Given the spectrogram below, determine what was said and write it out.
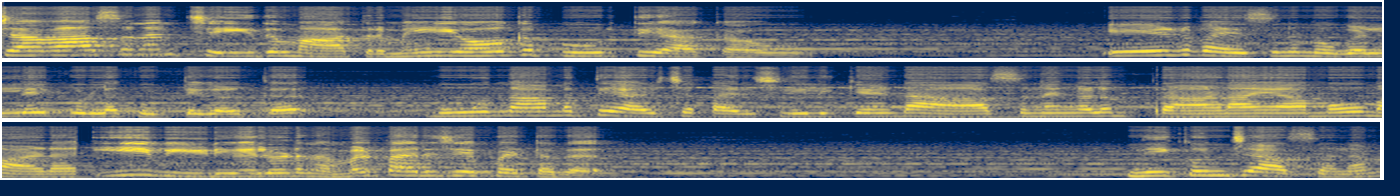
ശവാസനം ചെയ്ത് മാത്രമേ യോഗ പൂർത്തിയാക്കാവൂ. ഏഴ് വയസ്സിന് മുകളിലേക്കുള്ള കുട്ടികൾക്ക് മൂന്നാമത്തെ ആഴ്ച പരിശീലിക്കേണ്ട ആസനങ്ങളും പ്രാണായാമവുമാണ് ഈ വീഡിയോയിലൂടെ നമ്മൾ പരിചയപ്പെട്ടത്. നികുഞ്ചാസനം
